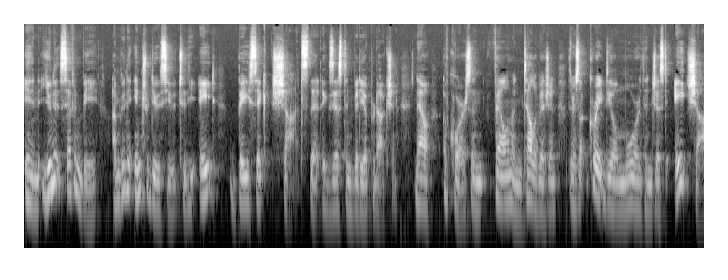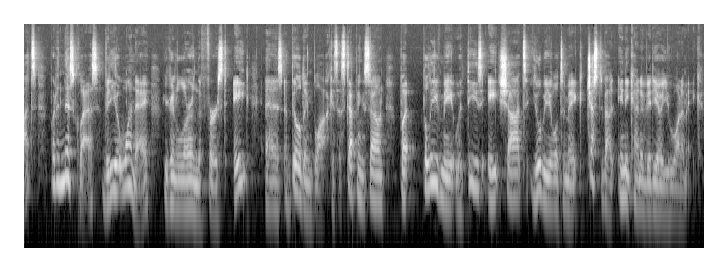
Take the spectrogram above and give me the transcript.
In Unit 7b, I'm going to introduce you to the eight basic shots that exist in video production. Now, of course, in film and television, there's a great deal more than just eight shots, but in this class, Video 1a, you're going to learn the first eight as a building block, as a stepping stone, but believe me, with these eight shots, you'll be able to make just about any kind of video you want to make.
